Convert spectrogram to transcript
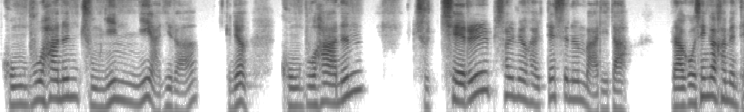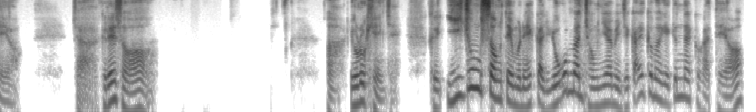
공부하는 중인이 아니라 그냥 공부하는 주체를 설명할 때 쓰는 말이다 라고 생각하면 돼요. 자, 그래서 아, 요렇게 이제 그 이중성 때문에 헷갈려. 요것만 정리하면 이제 깔끔하게 끝날 것 같아요.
